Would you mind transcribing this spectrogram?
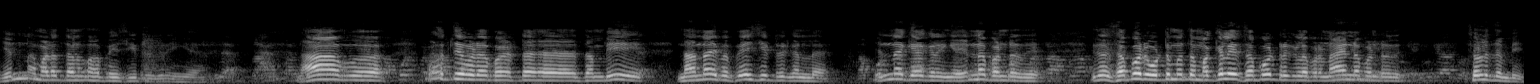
என்ன மடத்தனமா பேசிட்டு இருக்கிறீங்க? நான் வளர்த்து விடப்பட்ட தம்பி நான் தான் இப்ப பேசிட்டு இருக்கேன்ல. என்ன கேக்குறீங்க? என்ன பண்றது? இத சப்போர்ட் ஒட்டுமொத்த மக்களே சப்போர்ட் இருக்குல்ல அப்புறம் நான் என்ன பண்றது? சொல்லு தம்பி.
